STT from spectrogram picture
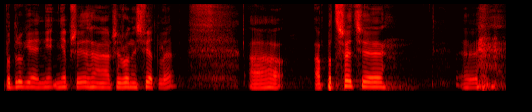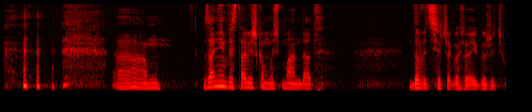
Po drugie, nie, nie przyjeżdżaj na czerwonym świetle. A, po trzecie, zanim wystawisz komuś mandat, dowiedz się czegoś o jego życiu.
